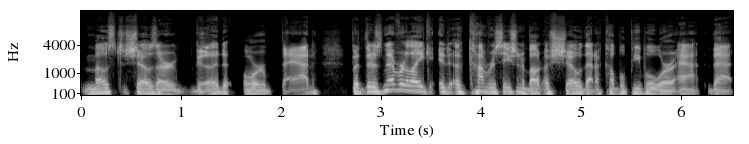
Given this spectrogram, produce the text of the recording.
most shows are good or bad but there's never like a conversation about a show that a couple people were at that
